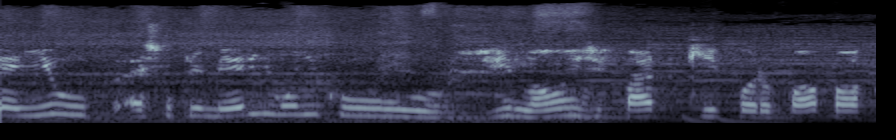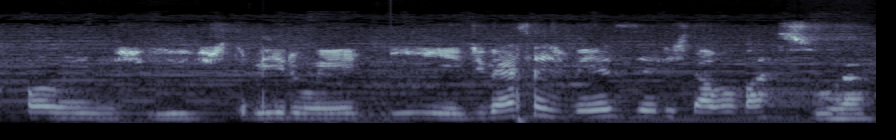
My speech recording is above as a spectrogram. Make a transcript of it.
aí o, acho que o primeiro e único vilões de fato que foram pau a pau com o e destruíram ele. E diversas vezes eles davam uma surra.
